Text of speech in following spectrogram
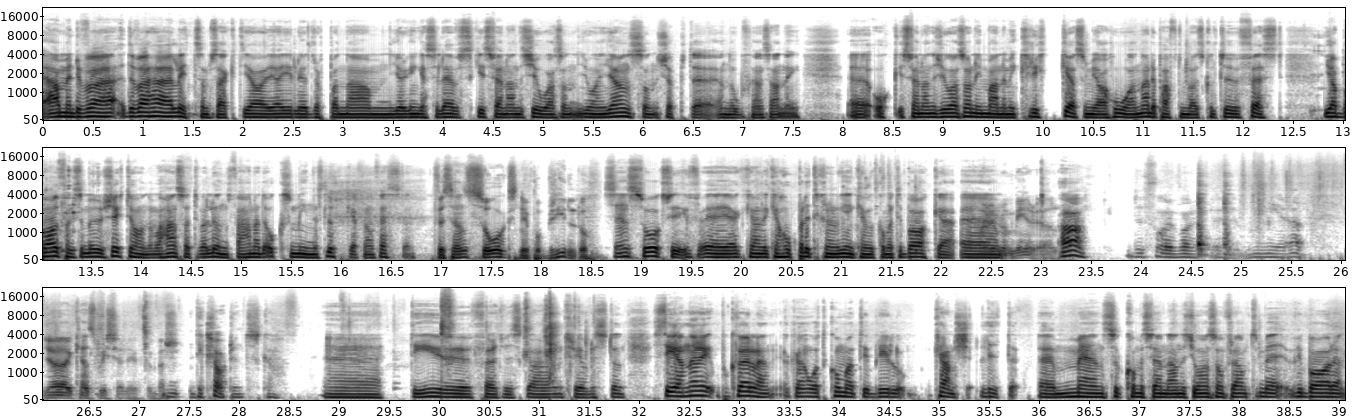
ja men det var, det var härligt som sagt. Jag, jag gillar att droppa namn. Jörgen Gasilewski, Sven-Anders Johansson, Johan Jönsson köpte en obekväm sanning. Eh, och Sven-Anders Johansson är mannen med krycka som jag hånade på Aftonbladets kulturfest. Jag bad faktiskt om ursäkt till honom och han sa att det var lugnt för han hade också minneslucka från festen. för sen sågs ni på Brillo. Sen sågs vi, eh, jag kan, vi kan hoppa lite i kronologin kan vi komma tillbaka. Eh, mer öl? Ja, du får vara eh, mer. Jag kan swisha dig för bärs. Det är klart du inte ska. Eh, det är ju för att vi ska ha en trevlig stund. Senare på kvällen, jag kan återkomma till Brillo, kanske lite. Eh, men så kommer Sven Anders Johansson fram till mig vid baren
